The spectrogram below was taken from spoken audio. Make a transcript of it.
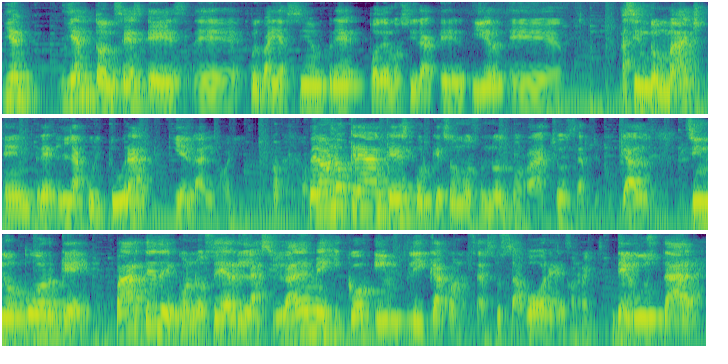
Y, en- y entonces, este, pues vaya, siempre podemos ir, a- eh, ir eh, haciendo match entre la cultura y el alcoholismo. ¿no? Pero no crean que es porque somos unos borrachos certificados, sino porque parte de conocer la Ciudad de México implica conocer sus sabores, Correcto. degustar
